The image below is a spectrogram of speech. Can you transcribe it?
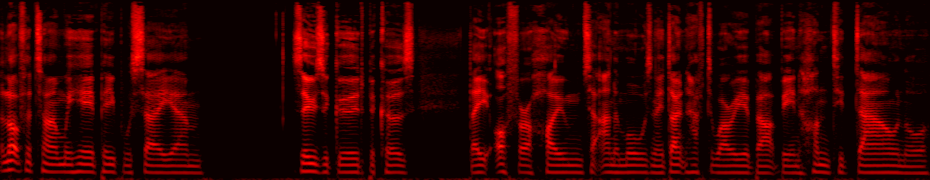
a lot of the time we hear people say um, zoos are good because they offer a home to animals and they don't have to worry about being hunted down or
